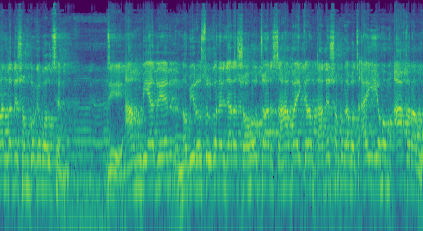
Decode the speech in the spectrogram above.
বান্দাদের সম্পর্কে বলছেন জি আম্বিয়াদের, নবী রসুলগণের যারা সহচর সাহাবাই কেরাম, তাদের সম্পর্কে বলছে আইয়হম আকরাবু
